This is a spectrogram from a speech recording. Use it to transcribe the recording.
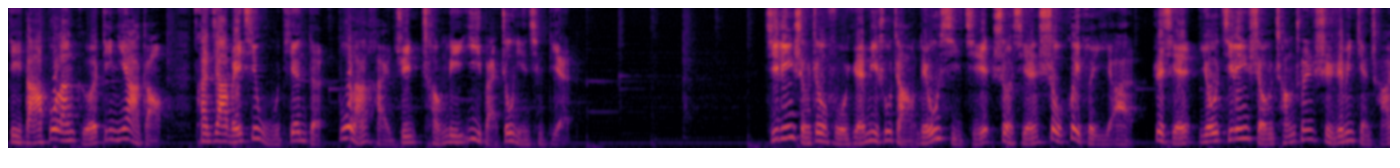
抵达波兰格丁尼亚港。参加为期五天的波兰海军成立一百周年庆典。吉林省政府原秘书长刘喜杰涉嫌受贿罪一案，日前由吉林省长春市人民检察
